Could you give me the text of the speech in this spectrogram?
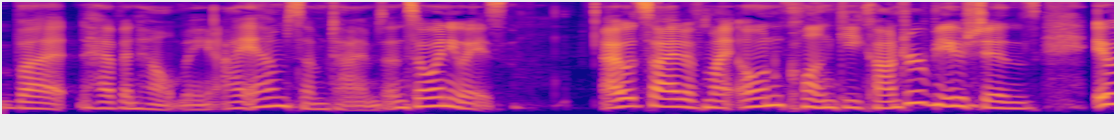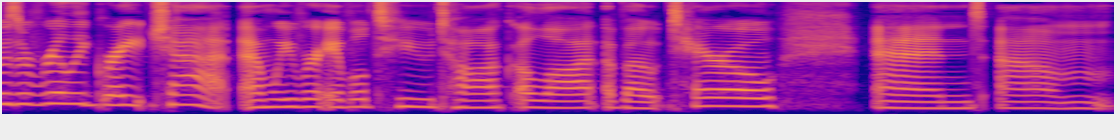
But heaven help me, I am sometimes. And so, anyways, outside of my own clunky contributions, it was a really great chat. And we were able to talk a lot about tarot and um,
